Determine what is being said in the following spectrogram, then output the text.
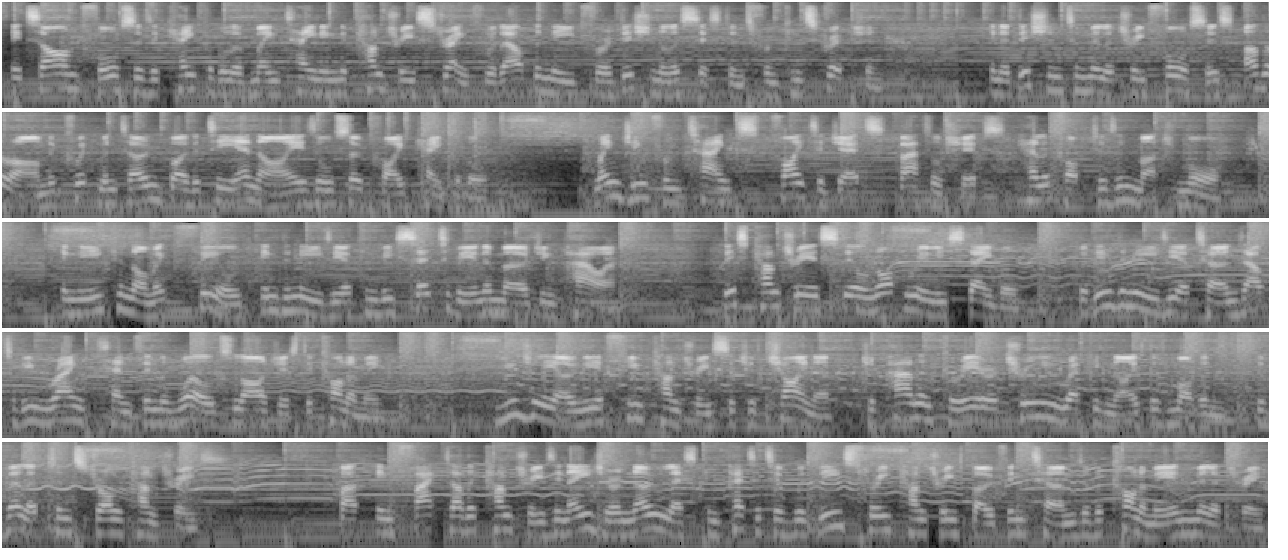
Its armed forces are capable of maintaining the country's strength without the need for additional assistance from conscription. In addition to military forces, other armed equipment owned by the TNI is also quite capable. Ranging from tanks, fighter jets, battleships, helicopters and much more. In the economic field, Indonesia can be said to be an emerging power. This country is still not really stable, but Indonesia turned out to be ranked 10th in the world's largest economy. Usually only a few countries such as China, Japan and Korea are truly recognized as modern, developed and strong countries. But, in fact other countries in Asia are no less competitive with these three countries both in terms of economy and military.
